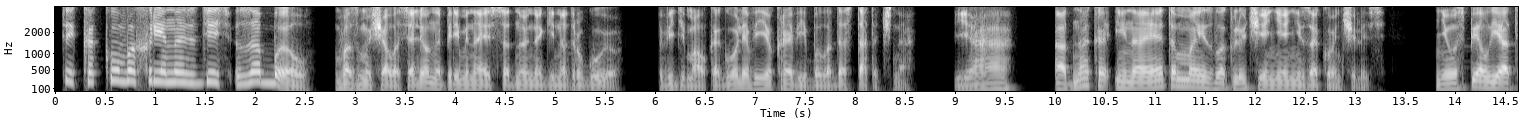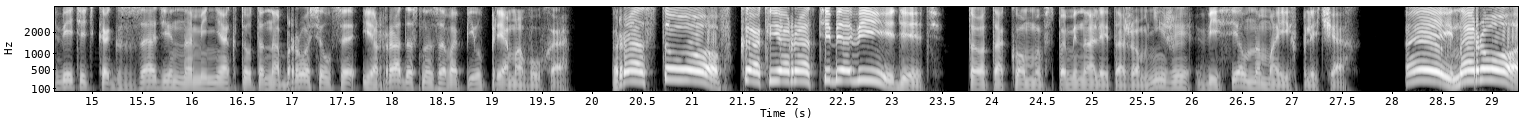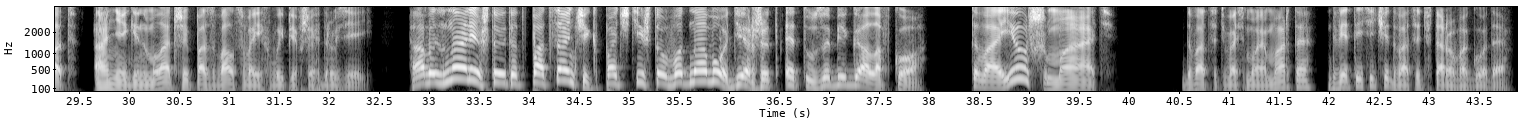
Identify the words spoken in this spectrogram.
«Ты какого хрена здесь забыл?» Возмущалась Алена, переминаясь с одной ноги на другую. Видимо, алкоголя в ее крови было достаточно. Я... Однако и на этом мои злоключения не закончились. Не успел я ответить, как сзади на меня кто-то набросился и радостно завопил прямо в ухо. «Ростов, как я рад тебя видеть!» То, о ком мы вспоминали этажом ниже, висел на моих плечах. «Эй, народ!» – Онегин-младший позвал своих выпивших друзей. А вы знали, что этот пацанчик почти что в одного держит эту забегаловку? Твою ж мать! 28 марта 2022 года.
